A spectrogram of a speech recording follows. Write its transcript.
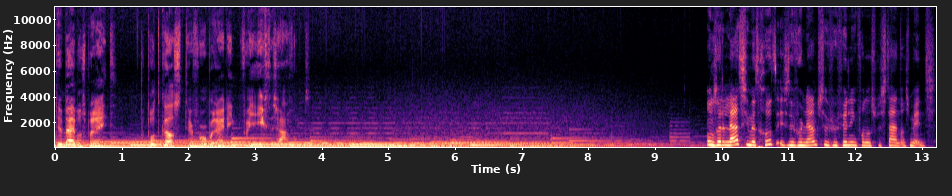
De Bijbels Bereid, de podcast ter voorbereiding van je Ichtesavond. Onze relatie met God is de voornaamste vervulling van ons bestaan als mens.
